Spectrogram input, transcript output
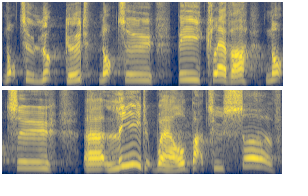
Not to look good, not to be clever, not to uh, lead well, but to serve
